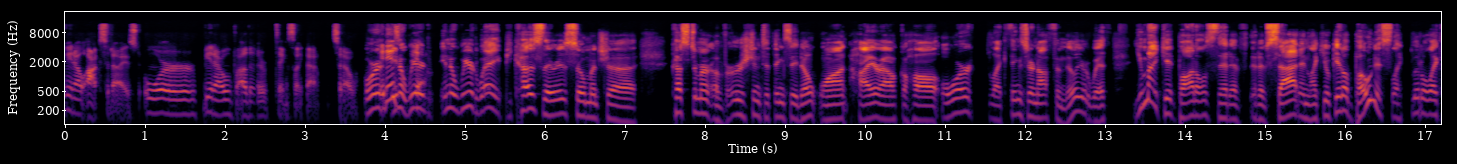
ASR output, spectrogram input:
you know oxidized or you know other things like that so or it is, in a weird yeah. in a weird way because there is so much uh customer aversion to things they don't want, higher alcohol, or like things they're not familiar with, you might get bottles that have that have sat and like you'll get a bonus, like little like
